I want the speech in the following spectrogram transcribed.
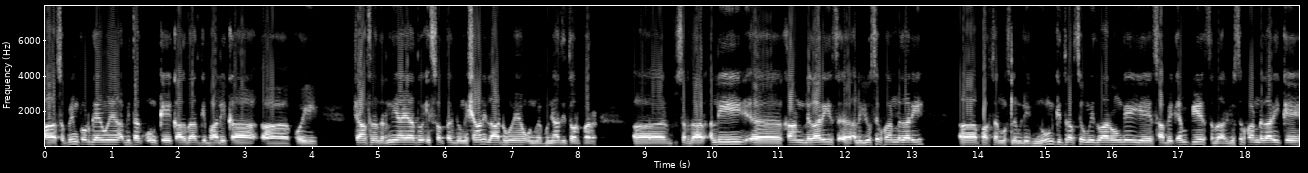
सुप्रीम कोर्ट गए हुए हैं। अभी तक उनके कागजात की बहाली का आ, कोई चांस नज़र नहीं आया। तो इस वक्त तक जो निशान इलाट हुए हैं उनमें बुनियादी तौर पर आ, सरदार अली खान लगारी अली यूसुफ खान लगारी पाकिस्तान मुस्लिम लीग नून की तरफ़ से उम्मीदवार होंगे। ये सबक M P A Sardar Yousuf Khan लगारी के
